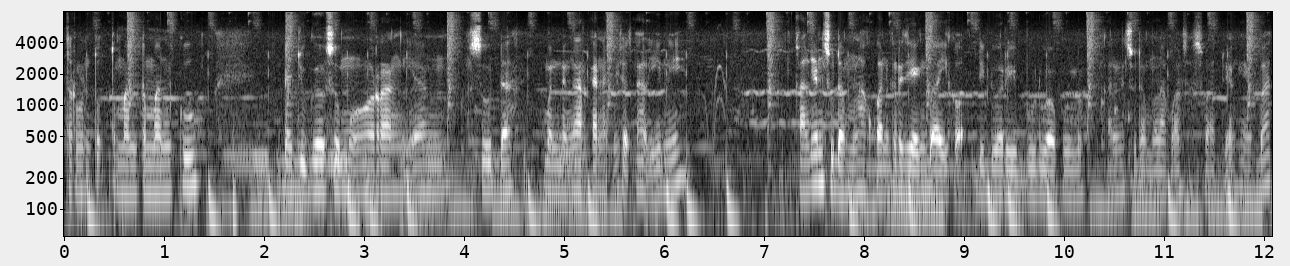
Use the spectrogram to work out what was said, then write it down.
teruntuk teman-temanku dan juga semua orang yang sudah mendengarkan episode kali ini kalian sudah melakukan kerja yang baik kok di 2020 kalian sudah melakukan sesuatu yang hebat.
